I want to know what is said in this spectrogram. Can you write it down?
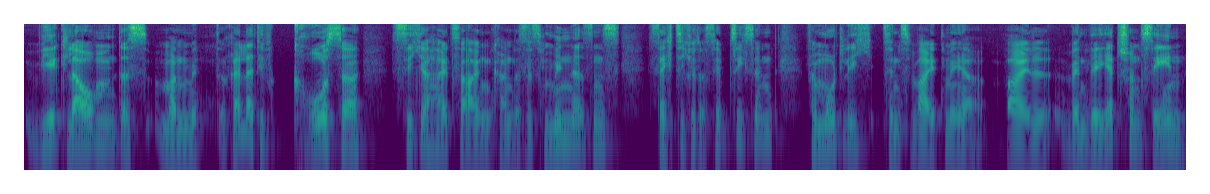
wir glauben, dass man mit relativ großer Sicherheit sagen kann, dass es mindestens 60 oder 70 sind. Vermutlich sind es weit mehr, weil wenn wir jetzt schon sehen,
